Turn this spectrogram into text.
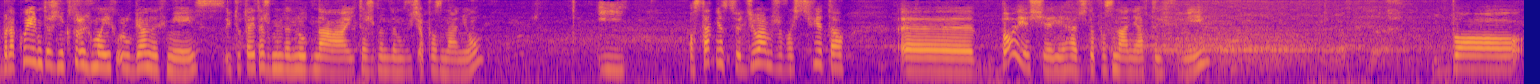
Brakuje mi też niektórych moich ulubionych miejsc i tutaj też będę nudna i też będę mówić o Poznaniu. I ostatnio stwierdziłam, że właściwie to boję się jechać do Poznania w tej chwili, bo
